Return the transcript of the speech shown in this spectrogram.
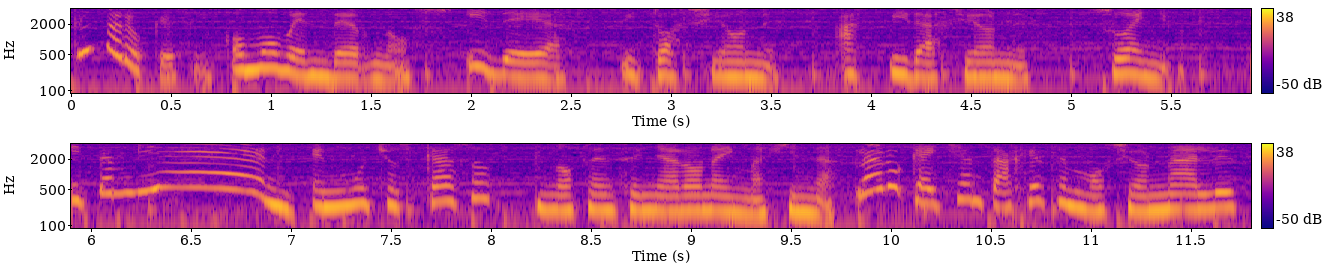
Claro que sí. Cómo vendernos ideas, situaciones, aspiraciones, sueños. Y también, en muchos casos, nos enseñaron a imaginar. Claro que hay chantajes emocionales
